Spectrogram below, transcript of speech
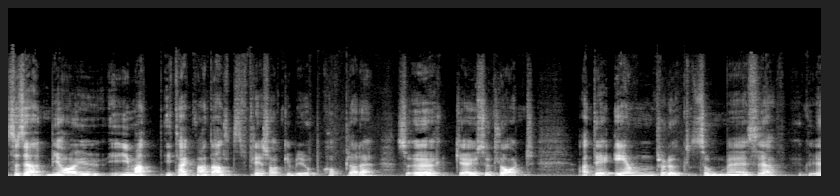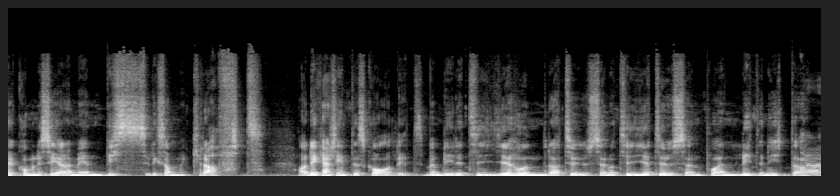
så att säga, vi har ju, i, att, i takt med att allt fler saker blir uppkopplade så ökar ju såklart att det är en produkt som eh, så att säga, kommunicerar med en viss liksom, kraft ja det kanske inte är skadligt. Men blir det 10, 100 000 och 10 000 på en liten yta. Ja,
